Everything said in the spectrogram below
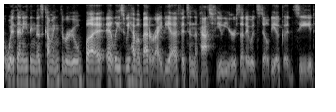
with anything that's coming through, but at least we have a better idea if it's in the past few years that it would still be a good seed.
